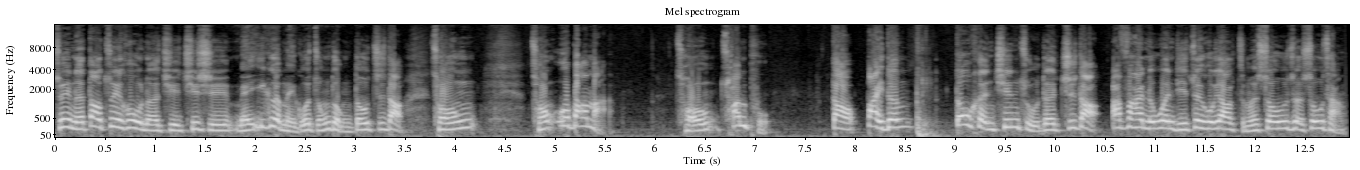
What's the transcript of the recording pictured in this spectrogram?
所以呢，到最后呢，其其实每一个美国总统都知道，从从奥巴马，从川普到拜登。都很清楚的知道阿富汗的问题最后要怎么收着收场，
